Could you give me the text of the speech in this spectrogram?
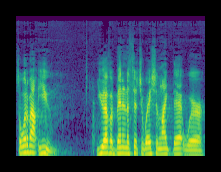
So, what about you? You ever been in a situation like that where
